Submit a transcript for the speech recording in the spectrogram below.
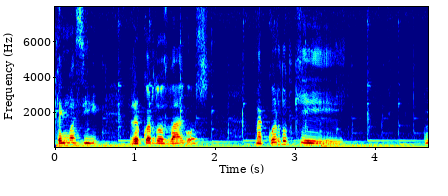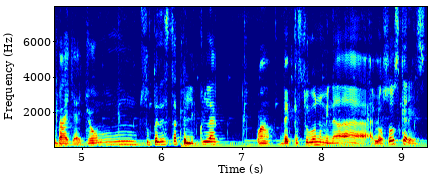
tengo así recuerdos vagos. Me acuerdo que, Vaya, yo supe de esta película de que estuvo nominada a los Oscars.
